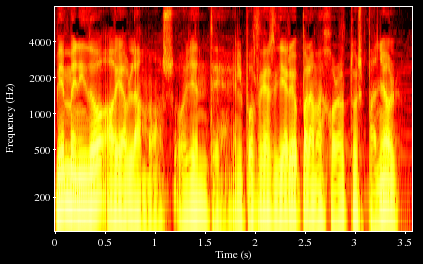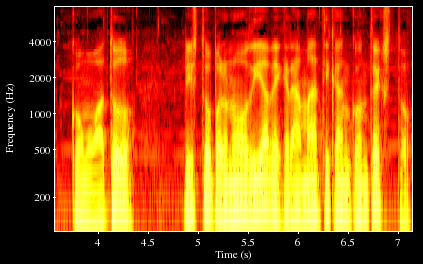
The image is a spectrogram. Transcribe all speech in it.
Bienvenido a Hoy Hablamos, oyente, el podcast diario para mejorar tu español. ¿Cómo va todo? ¿Listo para un nuevo día de gramática en contexto?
